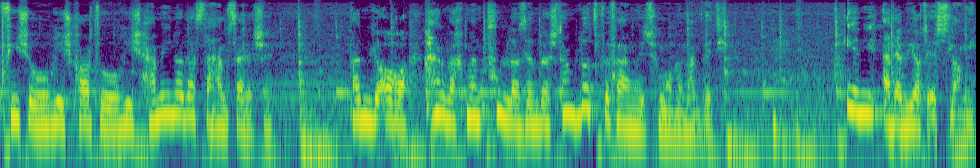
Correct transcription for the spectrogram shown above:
فیش حقوقیش کارت حقوقیش همه اینا دست همسرشه. بعد میگه آقا هر وقت من پول لازم داشتم لطف بفرمایید شما به من بدید یعنی ادبیات اسلامی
